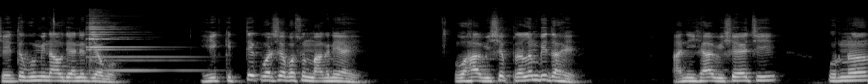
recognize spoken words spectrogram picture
चैत्यभूमी नाव देण्यात यावं ही कित्येक वर्षापासून मागणी आहे व हा विषय प्रलंबित आहे. आणि ह्या विषयाची पूर्ण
